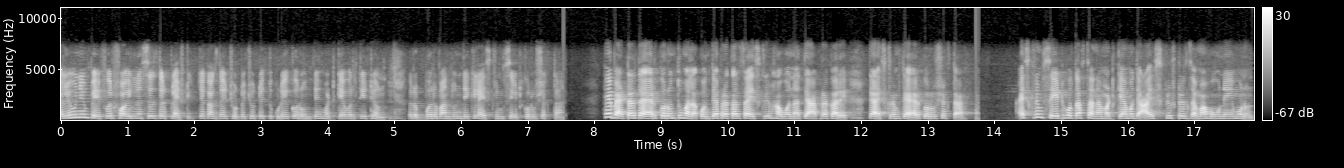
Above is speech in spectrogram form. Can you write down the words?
ॲल्युमिनियम पेपर फॉईल नसेल तर प्लॅस्टिकच्या कागदाचे छोटे छोटे तुकडे करून ते मटक्यावरती ठेवून रब्बर बांधून देखील आईस्क्रीम सेट करू शकता. हे बॅटर तयार करून तुम्हाला कोणत्या प्रकारचं आईस्क्रीम हवं ना त्या प्रकारे ते आईस्क्रीम तयार करू शकता. आईस्क्रीम सेट होत असताना मटक्यामध्ये आईस क्रिस्टल जमा होऊ नये म्हणून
